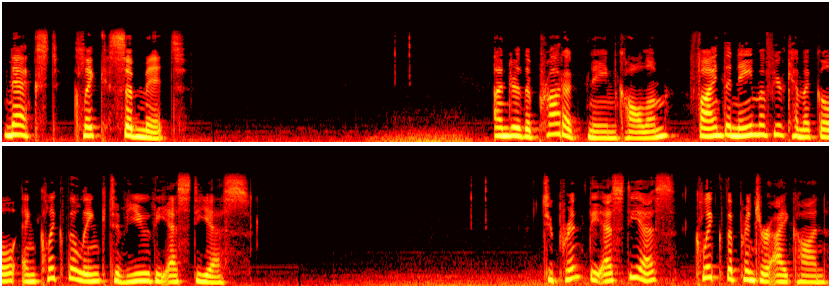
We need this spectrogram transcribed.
Next, click Submit. Under the Product Name column, find the name of your chemical and click the link to view the SDS. To print the SDS, click the printer icon.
